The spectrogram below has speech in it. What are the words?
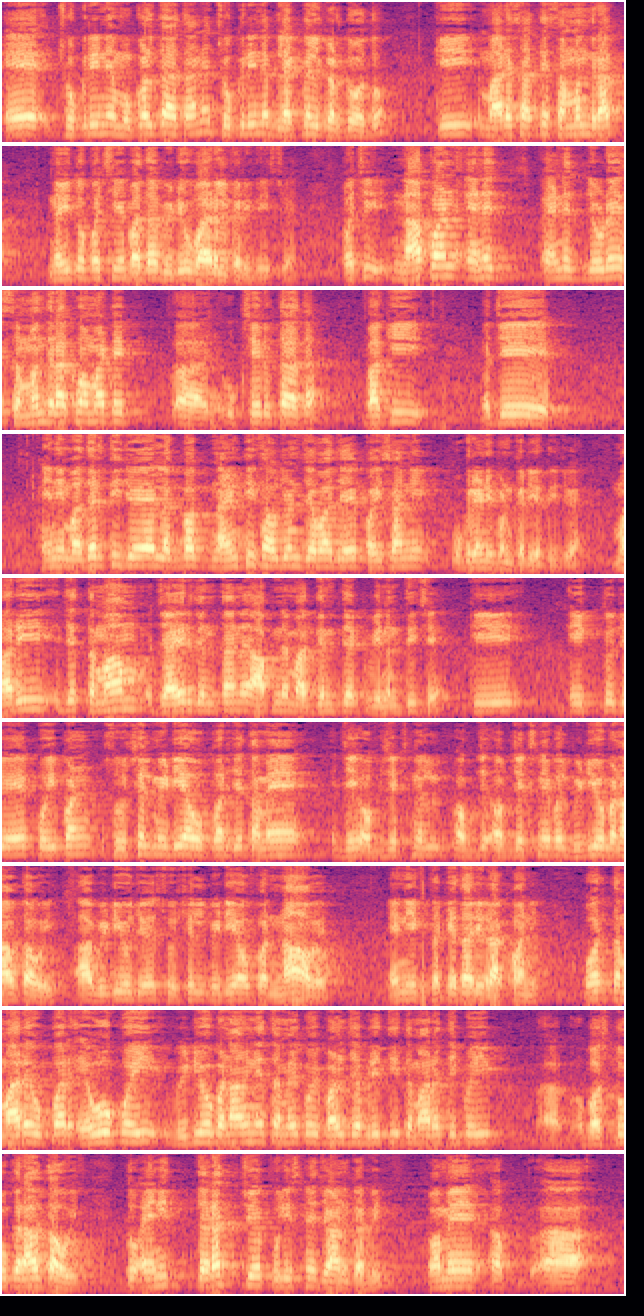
એ છોકરીને મોકલતા હતા અને છોકરીને બ્લેકમેલ કરતો હતો કે મારે સાથે સંબંધ રાખ, નહીં તો પછી એ બધા વીડિયો વાયરલ કરી દઈશ છે. પછી ના પણ એને એને જોડે સંબંધ રાખવા માટે ઉકસેરતા હતા. બાકી જે એની મદદથી જો એ લગભગ નાઇન્ટી થાઉઝન્ડ જેવા જે પૈસાની ઉઘરેણી પણ કરી હતી જો મારી જે તમામ જાહેર જનતાને આપને માધ્યમથી એક વિનંતી છે કે એક તો જો કોઈ પણ સોશિયલ મીડિયા ઉપર જે તમે જે ઓબ્જેક્શનલ ઓબ્જેક્શનેબલ વીડિયો બનાવતા હોય, આ વીડિયો જો સોશિયલ મીડિયા ઉપર ના આવે, એની એક તકેદારી રાખવાની. ઓર તમારે ઉપર એવો કોઈ વીડિયો બનાવીને તમે કોઈ બળજબરીથી તમારાથી કોઈ વસ્તુ કરાવતા હોય, તો એની તરત જો પોલીસને જાણ કરવી. તો અમે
